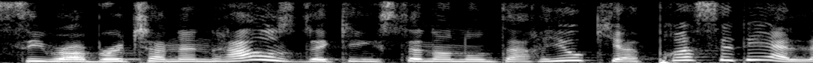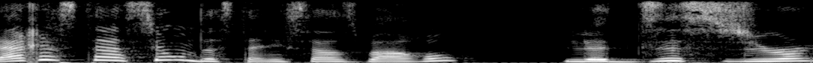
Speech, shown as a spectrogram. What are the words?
c'est Robert Shannon House de Kingston en Ontario qui a procédé à l'arrestation de Stanislas Barrow le 10 juin.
